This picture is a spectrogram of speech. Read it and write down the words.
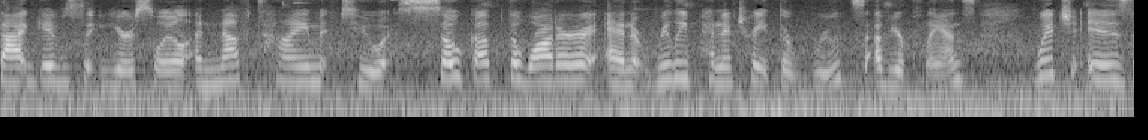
That gives your soil enough time to soak up the water and really penetrate the roots of your plants, which is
